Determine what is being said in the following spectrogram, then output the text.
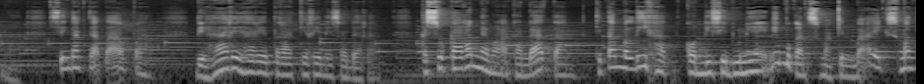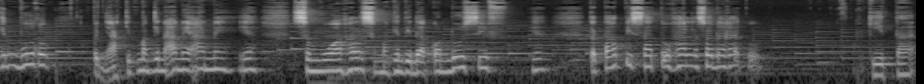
Nah, singkat kata apa? Di hari-hari terakhir ini saudara, kesukaran memang akan datang. Kita melihat kondisi dunia ini bukan semakin baik, semakin buruk. Penyakit makin aneh-aneh ya. Semua hal semakin tidak kondusif ya. Tetapi satu hal saudaraku, kita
